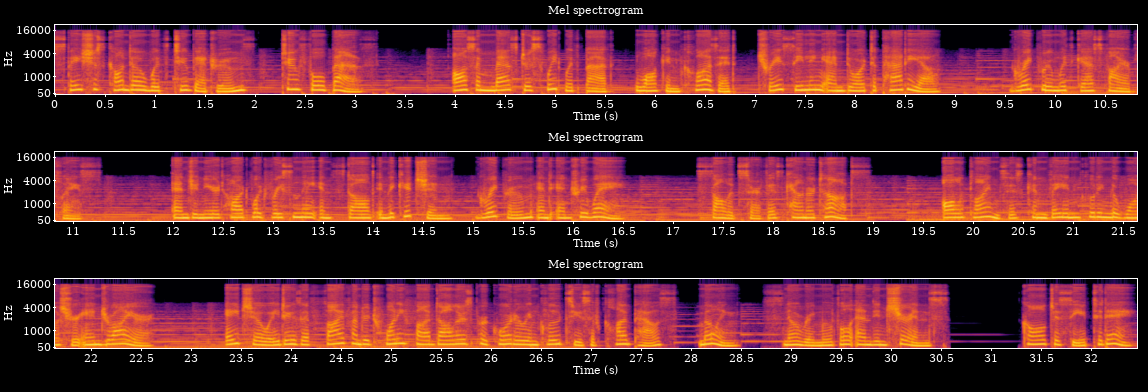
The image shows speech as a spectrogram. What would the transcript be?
Spacious condo with two bedrooms, two full baths. Awesome master suite with bath, walk-in closet, tray ceiling and door to patio. Great room with gas fireplace. Engineered hardwood recently installed in the kitchen, great room and entryway. Solid surface countertops. All appliances convey including the washer and dryer. HOA dues of $525 per quarter includes use of clubhouse, mowing, snow removal and insurance. Call to see it today.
